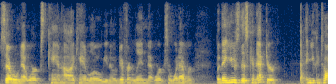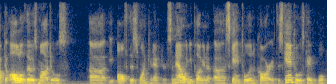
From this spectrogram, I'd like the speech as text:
several networks, CAN high, CAN low, you know, different LIN networks or whatever. But they use this connector, and you can talk to all of those modules uh, off this one connector. So now when you plug in a, a scan tool in a car, if the scan tool is capable,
